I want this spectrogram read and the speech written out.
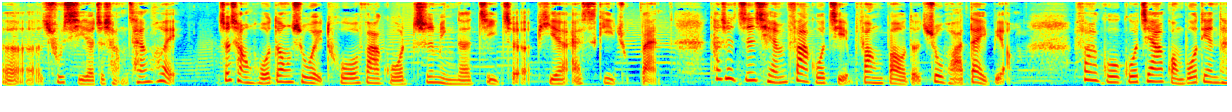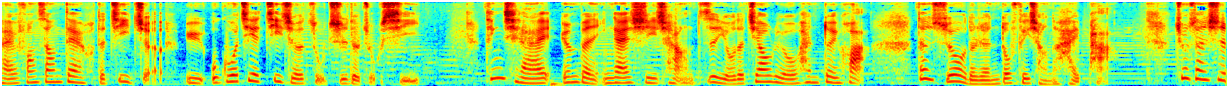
呃，出席了这场餐会。这场活动是委托法国知名的记者 Pierre s k 主办，他是之前法国解放报的驻华代表，法国国家广播电台 France Inter 的记者与无国界记者组织的主席。听起来原本应该是一场自由的交流和对话，但所有的人都非常的害怕。就算是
